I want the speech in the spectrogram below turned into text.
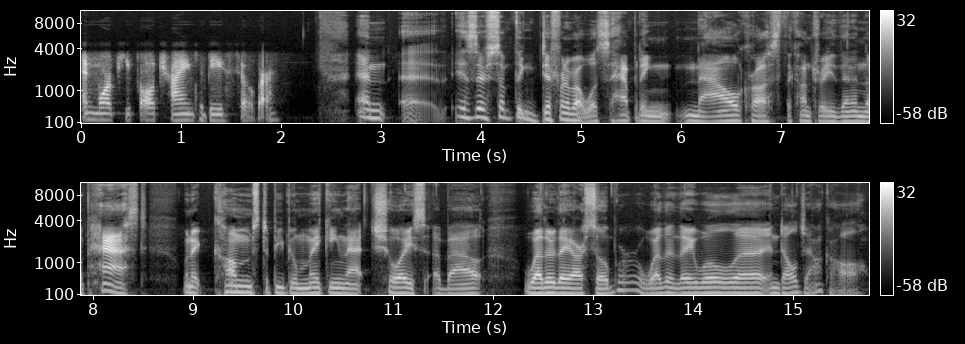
and more people trying to be sober. And uh, is there something different about what's happening now across the country than in the past when it comes to people making that choice about whether they are sober or whether they will uh, indulge alcohol?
